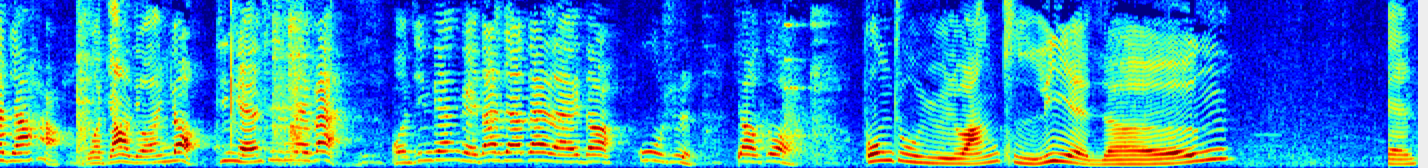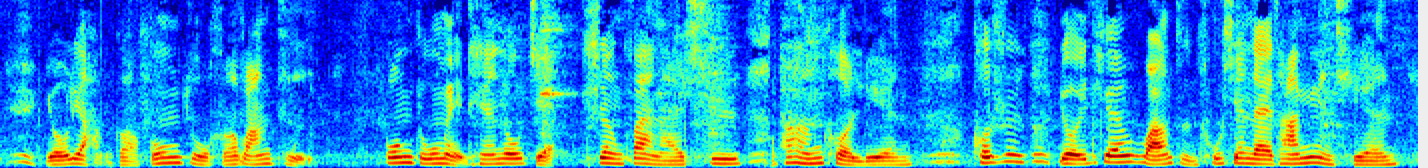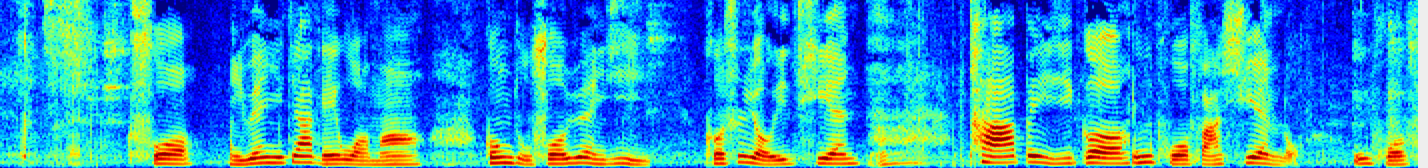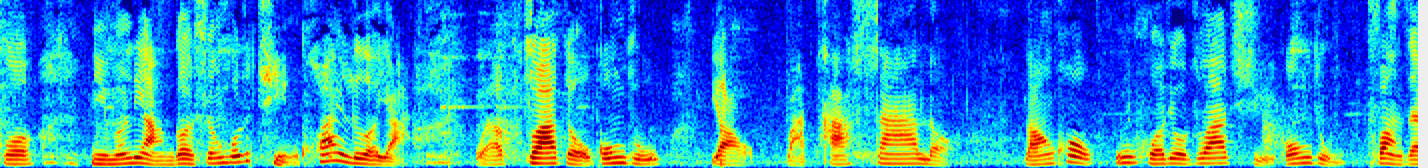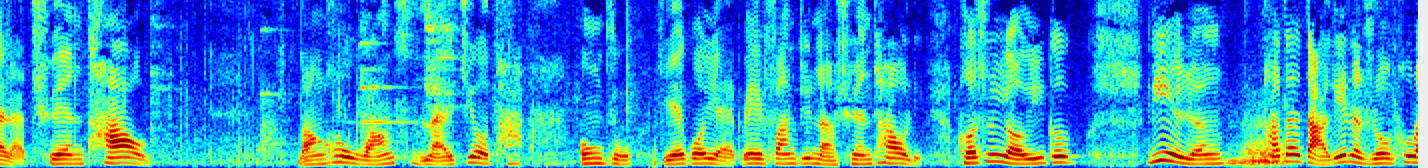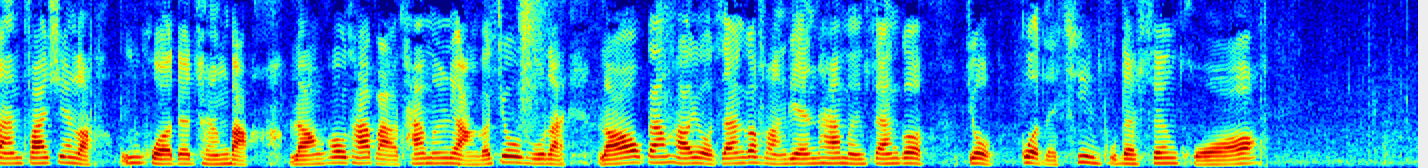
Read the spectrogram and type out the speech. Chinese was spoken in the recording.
大家好，我叫刘恩佑，今年四岁半。我今天给大家带来的故事叫做《公主与王子猎人》。有两个公主和王子，公主每天都捡剩饭来吃，她很可怜。可是有一天，王子出现在她面前。说：“你愿意嫁给我吗？”公主说：“愿意。”可是有一天，她被一个巫婆发现了。巫婆说：“你们两个生活的挺快乐呀！我要抓走公主，要把她杀了。”然后巫婆就抓起公主，放在了圈套。然后王子来救她，公主结果也被放进了圈套里。可是有一个猎人，他在打猎的时候突然发现了巫婆的城堡，然后他把他们两个救出来，然后刚好有三个房间，他们三个就过着幸福的生活。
